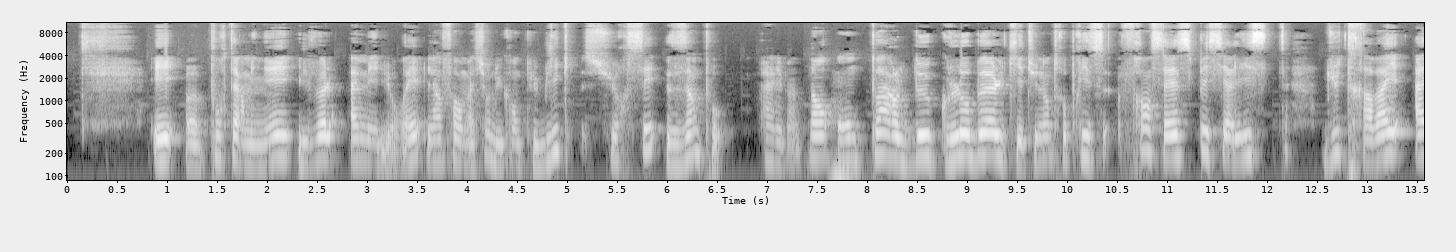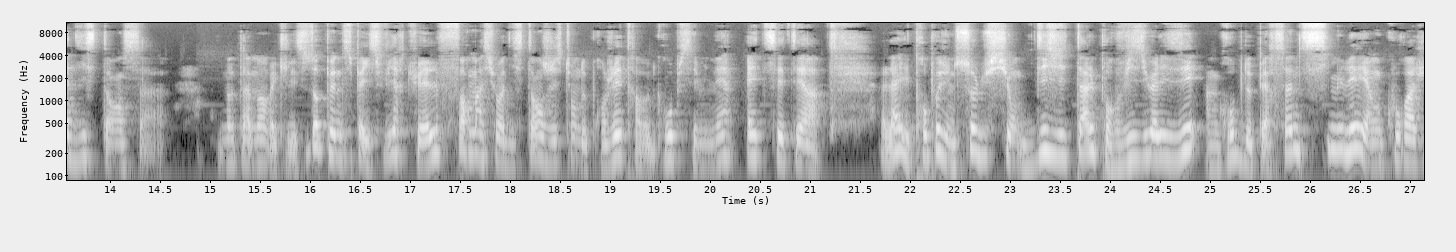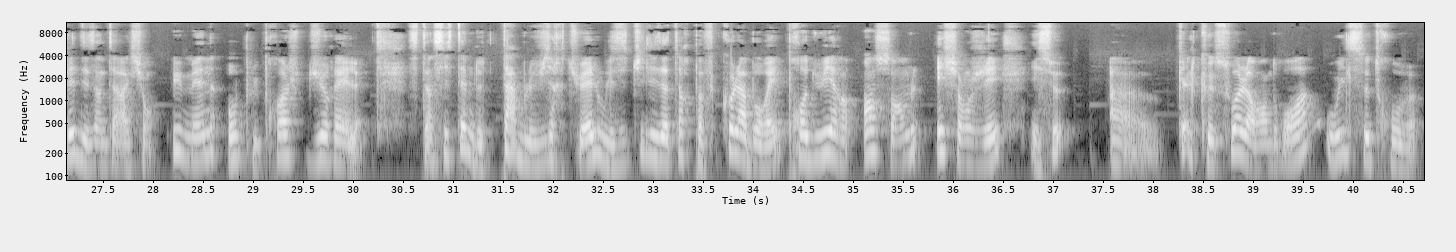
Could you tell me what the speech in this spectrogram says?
Et euh, pour terminer, ils veulent améliorer l'information du grand public sur ces impôts. Allez, maintenant, on parle de Global, qui est une entreprise française spécialiste du travail à distance, notamment avec les open space virtuels, formation à distance, gestion de projets, travaux de groupe, séminaires, etc. Là, il propose une solution digitale pour visualiser un groupe de personnes, simuler et encourager des interactions humaines au plus proche du réel. C'est un système de table virtuelle où les utilisateurs peuvent collaborer, produire ensemble, échanger, et ce, euh, quel que soit leur endroit où ils se trouvent.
